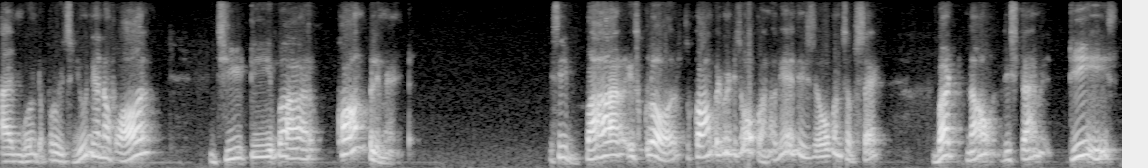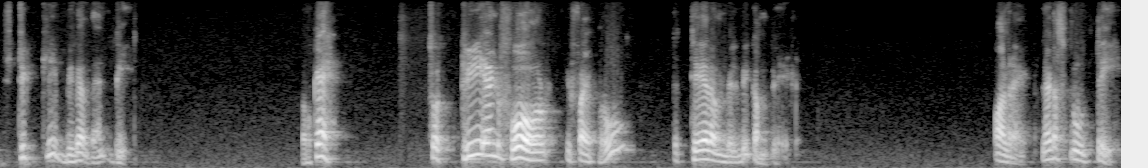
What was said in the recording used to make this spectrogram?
I'm going to prove its union of all GT bar complement. You see, bar is closed, complement is open. Again, this is an open subset. But now, this time, t is strictly bigger than b. Okay. So 3 and 4, if I prove, the theorem will be complete. All right, let us prove 3.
